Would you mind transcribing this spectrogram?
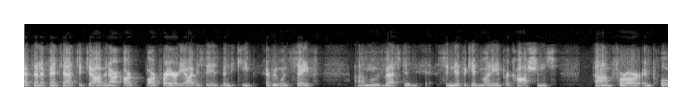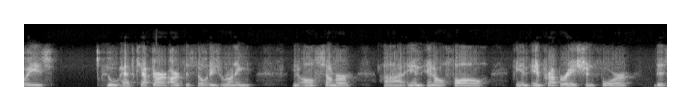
have done a fantastic job. And our, our, our priority obviously has been to keep everyone safe. Um, we've invested significant money in precautions um, for our employees who have kept our, our facilities running you know, all summer uh, and, and all fall in, in preparation for this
